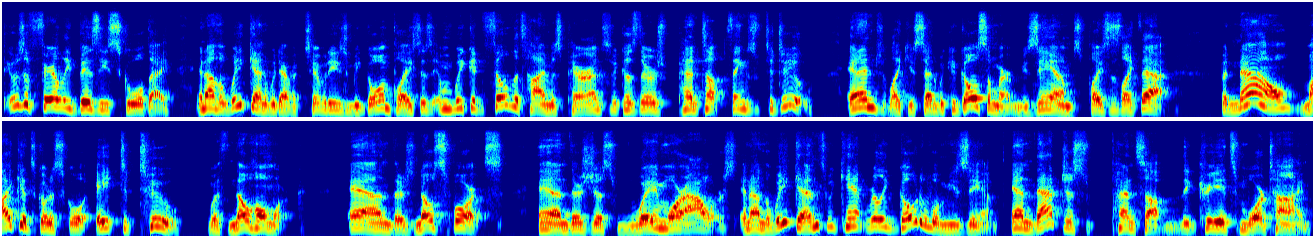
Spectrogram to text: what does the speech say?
It was a fairly busy school day. And on the weekend we'd have activities and we'd go in places and we could fill the time as parents because there's pent up things to do. And like you said we could go somewhere museums places like that. But now my kids go to school 8 to 2 with no homework. And there's no sports and there's just way more hours. And on the weekends, we can't really go to a museum. And that just pents up, it creates more time.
